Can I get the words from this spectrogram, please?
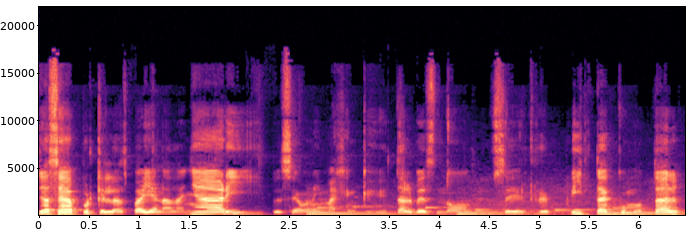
ya sea porque las vayan a dañar y pues sea una imagen que tal vez no se repita como tal,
